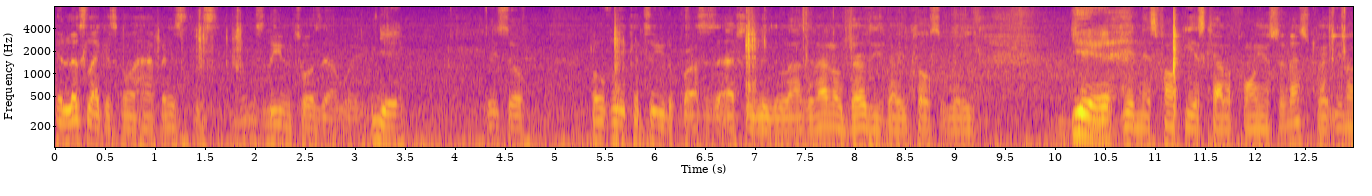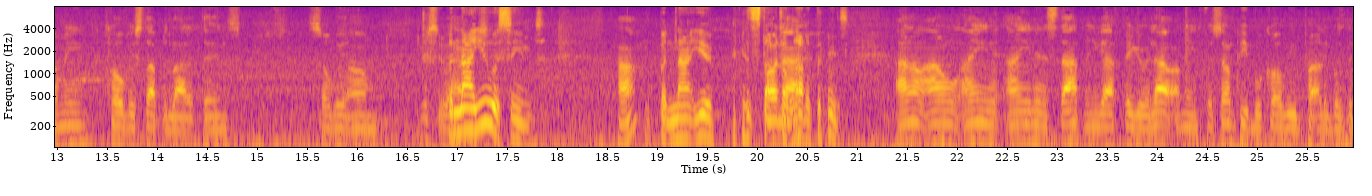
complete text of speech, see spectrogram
it looks like it's gonna happen. It's, it's, it's leading towards that way. Yeah. Okay, so hopefully continue the process of actually legalizing. I know Jersey's very close to really Yeah. getting as funky as California, so that's great. You know what I mean? COVID stopped a lot of things, so we um. we'll see what But not you, it seems. huh? But not you. It stopped Oh, a lot of things. I don't, I don't, I ain't, I ain't in stopping. You gotta figure it out. I mean, for some people, COVID probably was the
